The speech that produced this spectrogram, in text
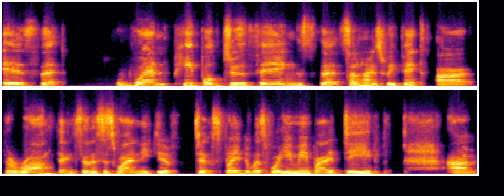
is that when people do things that sometimes we think are the wrong things, and this is why I need you to explain to us what you mean by a deed, um,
